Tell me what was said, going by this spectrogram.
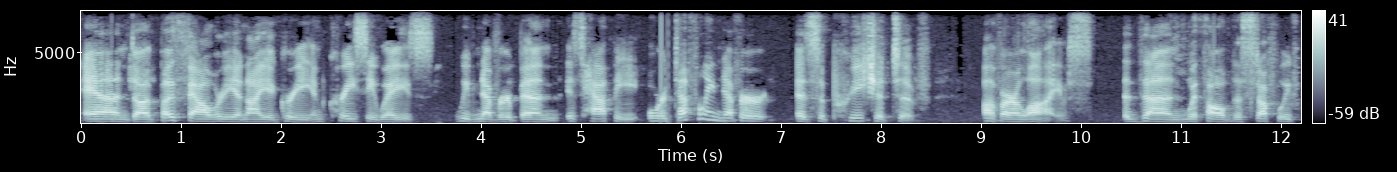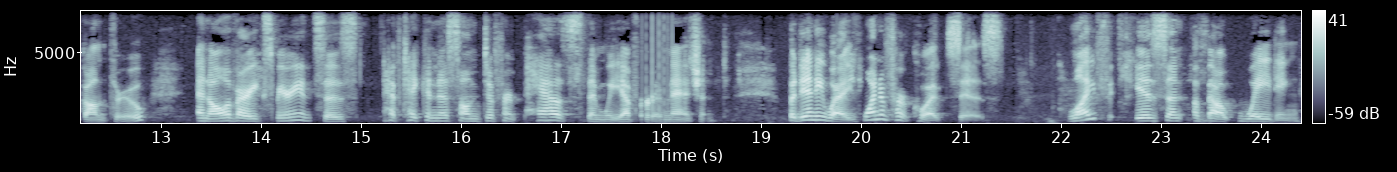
And uh, both Valarie and I agree in crazy ways we've never been as happy or definitely never as appreciative of our lives than with all the stuff we've gone through. And all of our experiences have taken us on different paths than we ever imagined. But anyway, one of her quotes is Life isn't about waiting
